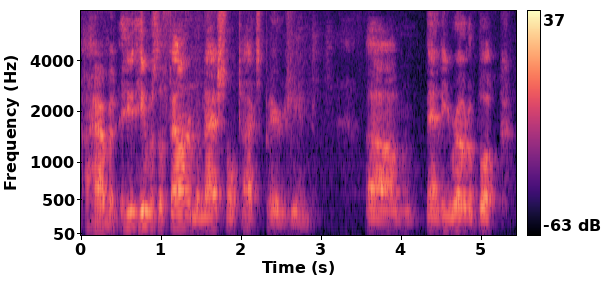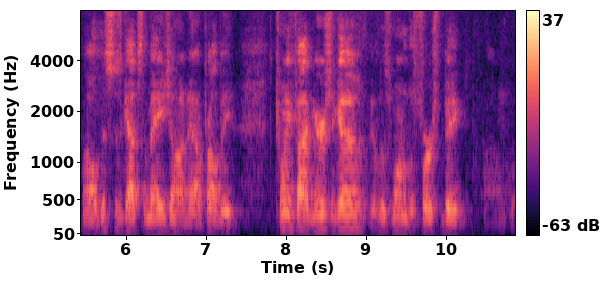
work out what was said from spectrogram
I haven't. he, he was the founder of the National Taxpayers Union. Um, and he wrote a book. Oh, this has got some age on it now, probably 25 years ago. It was one of the first big I don't know what,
